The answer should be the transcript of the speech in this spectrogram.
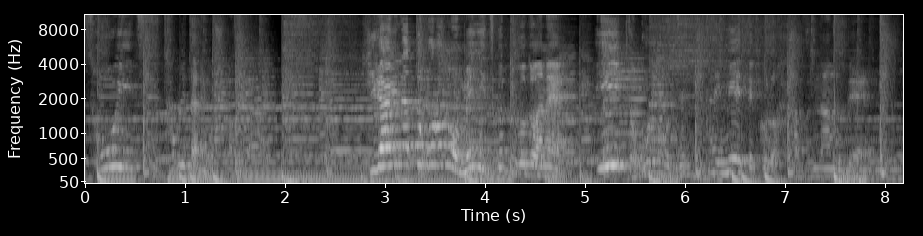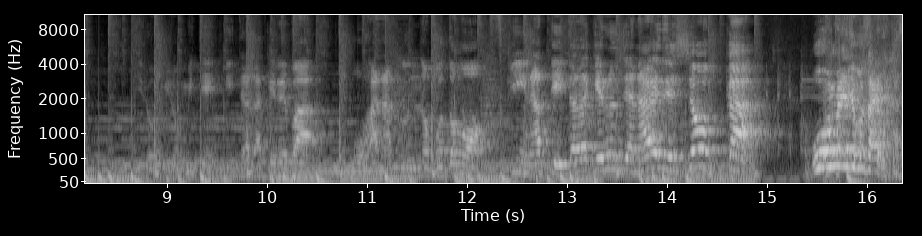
そう言いつつ食べたりもしますか？ら嫌いなところも目につくってことはねいいところも絶対見えてくるはずなんでいろいろ見ていただければお花くんのことも好きになっていただけるんじゃないでしょうか。おめでとうございます。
